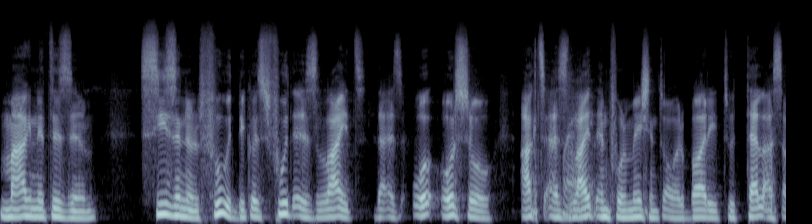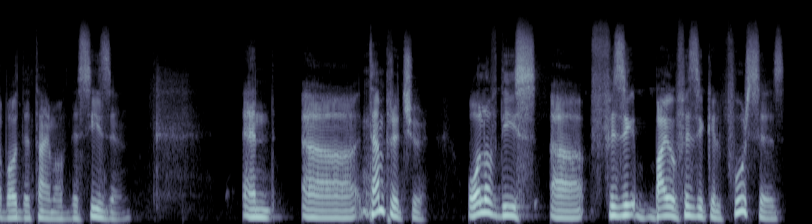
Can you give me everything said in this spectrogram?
magnetism, seasonal food, because food is light that is also acts as light information to our body to tell us about the time of the season. And uh, temperature, all of these uh, physi- biophysical forces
